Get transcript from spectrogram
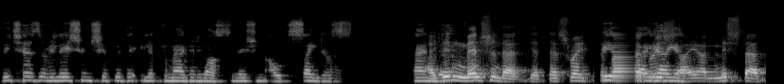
which has a relationship with the electromagnetic oscillation outside us. And, I didn't uh, mention that yet. That's right. The yeah, yeah, yeah. I, I, missed that.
